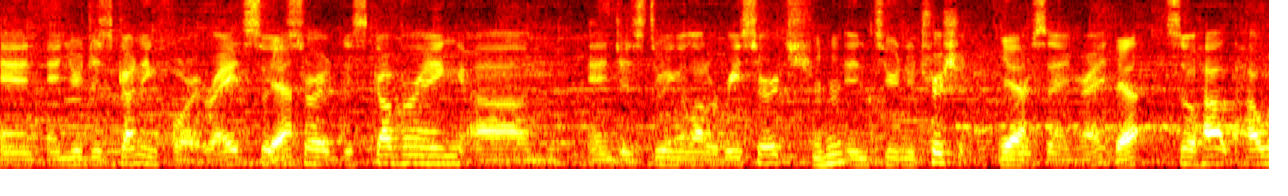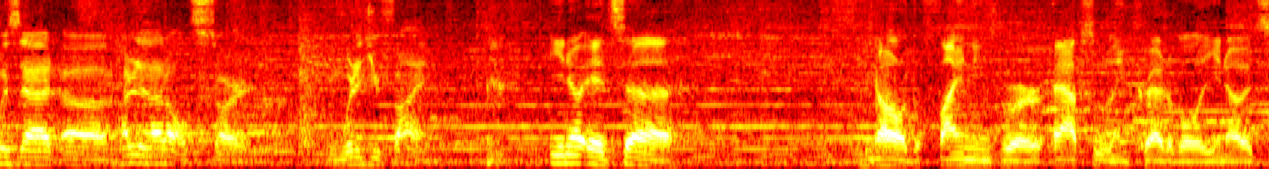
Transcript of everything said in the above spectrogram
and and you're just gunning for it, right? So Yeah. you started discovering um, and just doing a lot of research into nutrition. Mm-hmm. Yeah. were saying, right? Yeah. So how how was that? Uh, how did that all start? And what did you find? You know, it's uh, oh, the findings were absolutely incredible. You know, it's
